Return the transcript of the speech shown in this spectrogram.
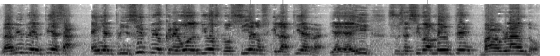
La Biblia empieza, en el principio creó Dios los cielos y la tierra, y ahí sucesivamente va hablando.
